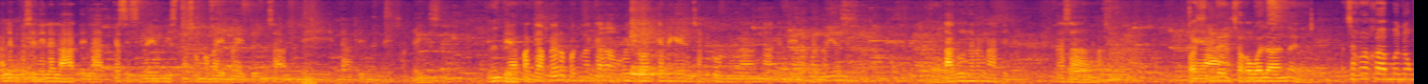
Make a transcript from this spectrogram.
Alam kasi nila lahat eh, lahat. Kasi sila yung mismo sumabaybay dun sa ano ni Daddy nun eh, sa case. Hindi. Kaya pagka, pero pag nagkakakwentuhan kami ngayon, sabi ko na lang natin yun. Ano yun? Tago na lang natin yun. Nasa Oo. basura. Kasi Kaya, din, tsaka wala na eh. At saka kamo nung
